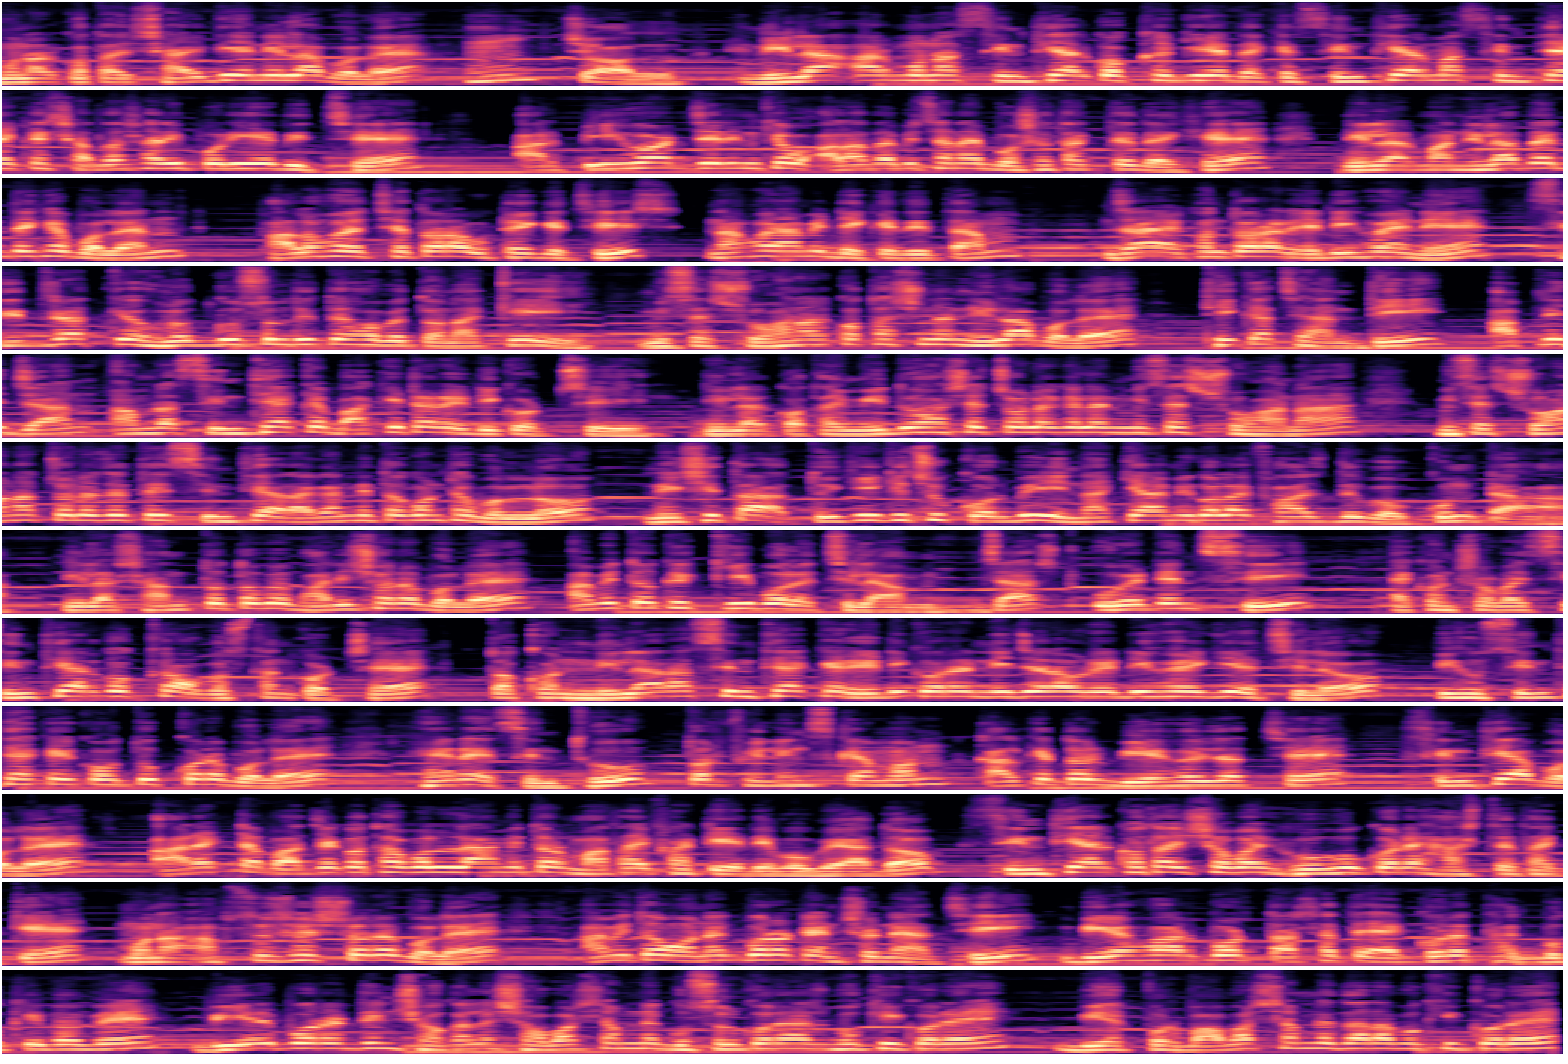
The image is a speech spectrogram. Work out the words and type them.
মোনার কথায় সাই দিয়ে নীলা বলে, হুম, চল। নীলা আর মোনা সিনথিয়ার কক্ষে গিয়ে দেখে সিনথিয়ার মা সিনথিয়াকে সাদা শাড়ি পরিয়ে দিচ্ছে আর পিহু আর জেরিনকেও আলাদা বিছানায় বসে থাকতে দেখে নীলার মা নীলাদের দেখে বলেন, ভালো হয়েছে, তোরা উঠে গেছিস। না হয় আমি ডেকে দিতাম। যা এখন তোরা রেডি হয়ে নে। সিদ্ধার্থকে হলুদ গোসল দিতে হবে তো নাকি? মিসেস সোহানার কথা শুনে নীলা বলে, ঠিক আছে, আন্টি। আপনি যান, আমরা সিনথিয়াকে বাকিটা রেডি করছি। নীলার কথায় মৃদু হাসে চলে গেলেন মিসেস সোহানা। মিসেস সোহানা চলে যেতেই সিনথিয়া রাগান্বিত কণ্ঠে বলল, নিশিতা, তুই কি কিছু করবি? নাকি আমি গলায় ফাঁস দিব? কোনটা? নীলা শান্ত তবে ভারী স্বরে বলে, আমি তোকে কি বলেছিলাম? Just wait and see. এখন সবাই সিনথিয়ার কক্ষে অবস্থান করছে। তখন নীলারা সিনথিয়াকে রেডি করে নিজেরাও রেডি হয়ে গিয়েছিল। পিহু সিনথিয়াকে কৌতুক করে বলে হ্যাঁ রে সিনথু তোর ফিলিংস কেমন? কালকে তোর বিয়ে হয়ে যাচ্ছে। সিনথিয়া বলে আর একটা বাজে কথা বললে আমি তোর মাথায় ফাটিয়ে দেবো, বেয়াদব। সিনথিয়ার কথায় সবাই হু হু করে হাসতে থাকে। মোনা আফসোসের স্বরে বলে, আমি তো অনেক বড় টেনশনে আছি। বিয়ে হওয়ার পর তার সাথে এক ঘরে থাকব কীভাবে? বিয়ের পরের দিন সকালে সবার সামনে গোসল করে আসব কি করে? বিয়ের পর বাবার সামনে দাঁড়াবো কি করে?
